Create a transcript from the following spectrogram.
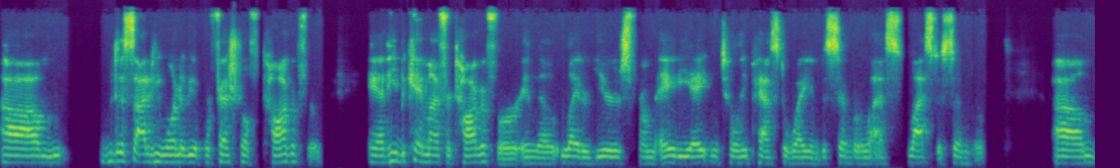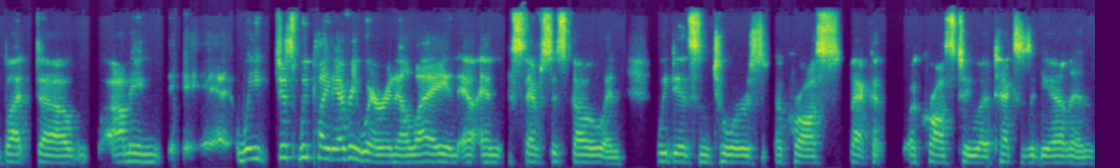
um, decided he wanted to be a professional photographer. And he became my photographer in the later years from 88 until he passed away in December last last December. Um, but uh, I mean, we just we played everywhere in LA and, and San Francisco, and we did some tours across back across to uh, Texas again, and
